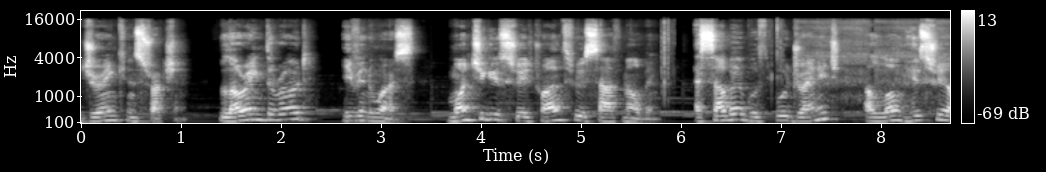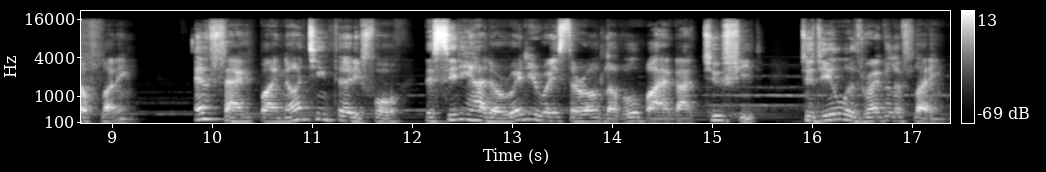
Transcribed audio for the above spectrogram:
during construction. Lowering the road? Even worse. Montague Street runs through South Melbourne, a suburb with poor drainage, a long history of flooding. In fact, by 1934, the city had already raised the road level by about 2 feet to deal with regular flooding.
